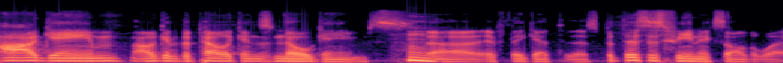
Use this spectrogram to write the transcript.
a, game. I'll give the Pelicans no games hmm. uh, if they get to this. But this is Phoenix all the way.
